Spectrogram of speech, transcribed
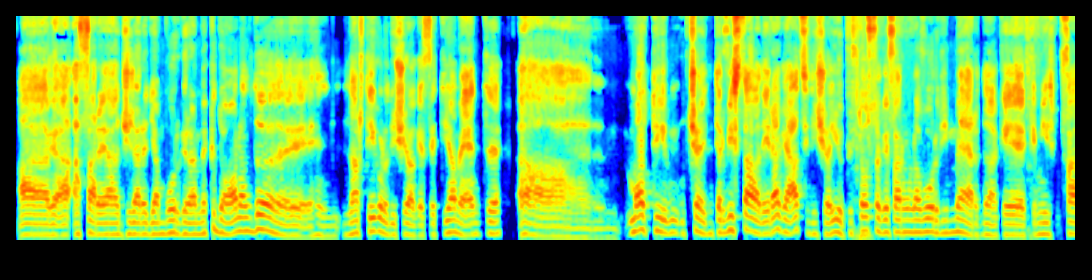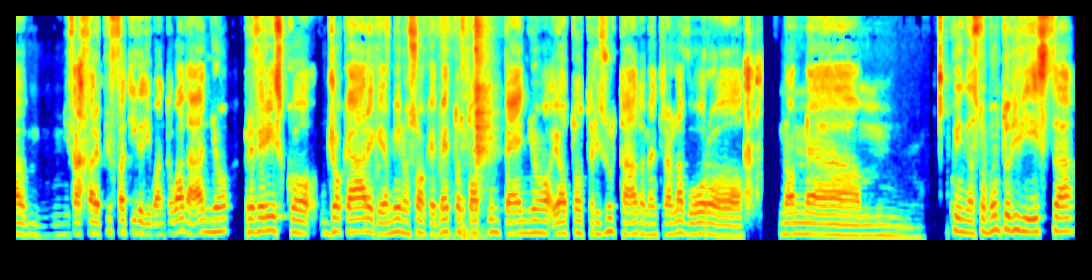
a, a fare a girare gli hamburger al McDonald's e l'articolo diceva che effettivamente uh, molti cioè intervistava dei ragazzi diceva io piuttosto che fare un lavoro di merda che, che mi, fa, mi fa fare più fatica di quanto guadagno preferisco giocare che almeno so che metto 8 impegno e 8 risultato mentre al lavoro non ehm, quindi da questo punto di vista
